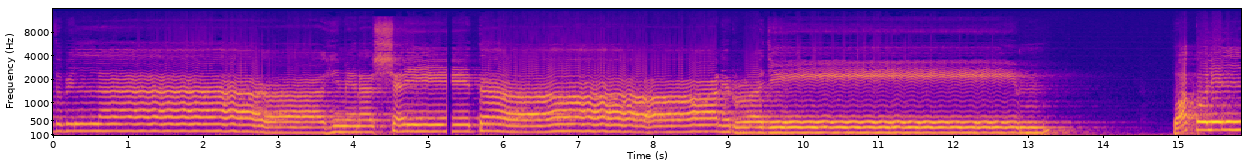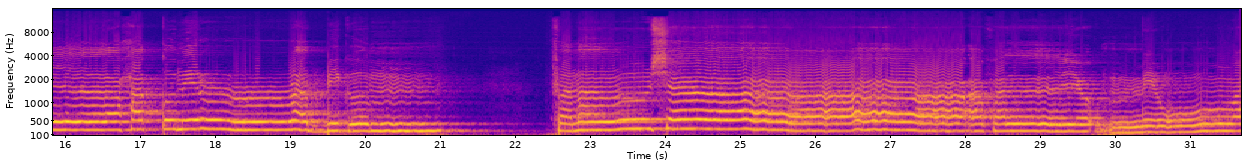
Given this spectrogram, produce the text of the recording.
أعوذ بالله من الشيطان الرجيم. وقل الحق من ربكم فمن شاء فليؤمن.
